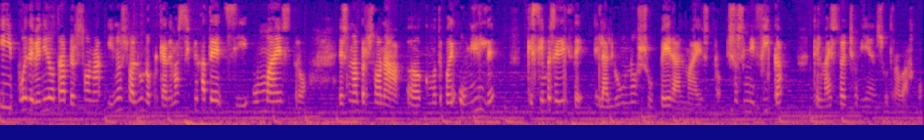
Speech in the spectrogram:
y puede venir otra persona y no es su alumno, porque además, fíjate, si un maestro es una persona, uh, ¿cómo te puede? Humilde, que siempre se dice el alumno supera al maestro. Eso significa que el maestro ha hecho bien su trabajo,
